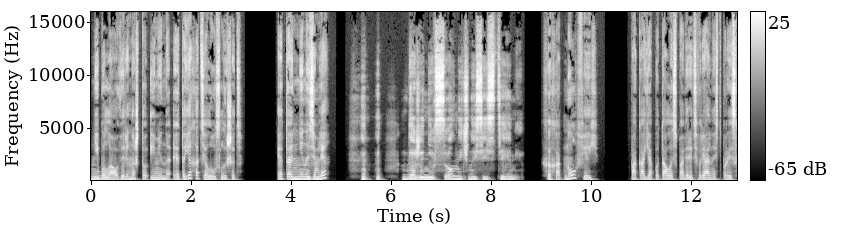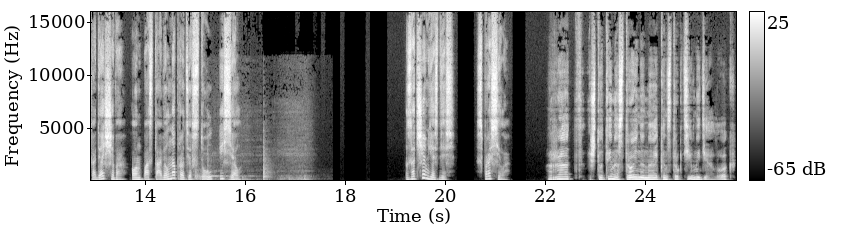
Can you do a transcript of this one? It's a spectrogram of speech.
Не была уверена, что именно это я хотела услышать. «Это не на Земле?» «Даже не в Солнечной системе», — хохотнул фей. Пока я пыталась поверить в реальность происходящего, он поставил напротив стул и сел. «Зачем я здесь?» — спросила. «Рад, что ты настроена на конструктивный диалог.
